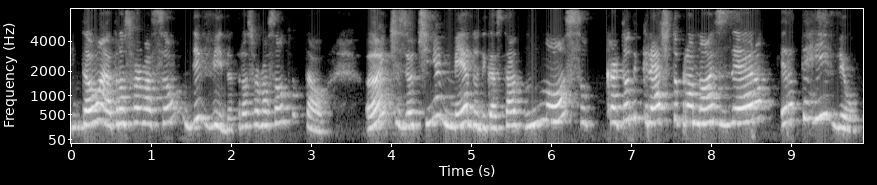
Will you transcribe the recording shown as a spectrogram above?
Então, é a transformação de vida, transformação total. Antes eu tinha medo de gastar. Nossa, o cartão de crédito para nós era, era terrível.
